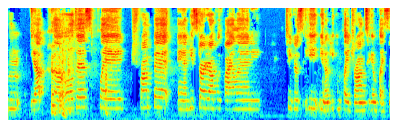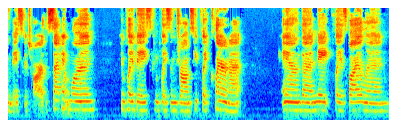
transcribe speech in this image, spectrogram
Mm, yep. The oldest played trumpet, and he started off with violin. He tinkers. He, you know, he can play drums. He can play some bass guitar. The second one can play bass, can play some drums. He played clarinet, and then Nate plays violin.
